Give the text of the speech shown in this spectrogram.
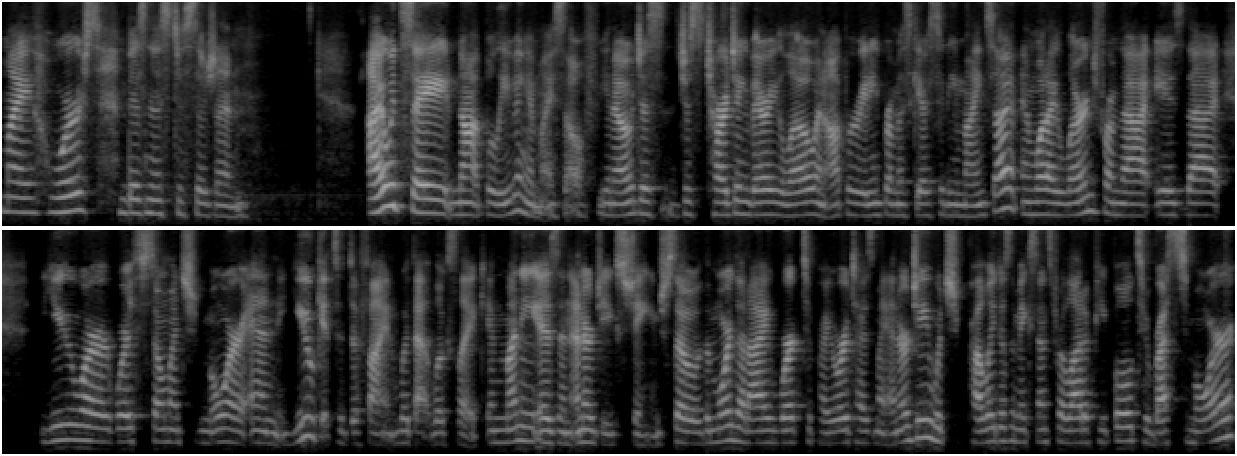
My worst business decision. I would say not believing in myself, you know, just just charging very low and operating from a scarcity mindset. And what I learned from that is that you are worth so much more and you get to define what that looks like and money is an energy exchange so the more that i work to prioritize my energy which probably doesn't make sense for a lot of people to rest more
